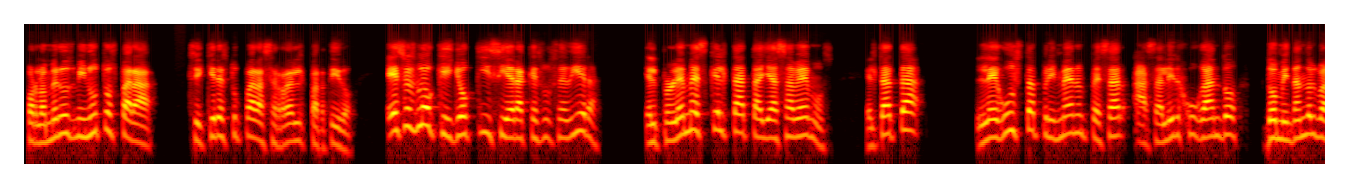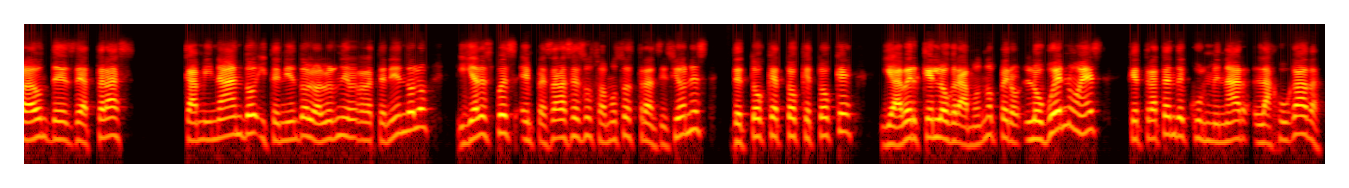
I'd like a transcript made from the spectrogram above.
por lo menos minutos para, si quieres tú, para cerrar el partido. Eso es lo que yo quisiera que sucediera. El problema es que el Tata, ya sabemos, el Tata le gusta primero empezar a salir jugando, dominando el balón desde atrás, caminando y teniendo el balón y reteniéndolo, y ya después empezar a hacer sus famosas transiciones de toque a toque, toque, y a ver qué logramos, ¿no? Pero lo bueno es que traten de culminar la jugada.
